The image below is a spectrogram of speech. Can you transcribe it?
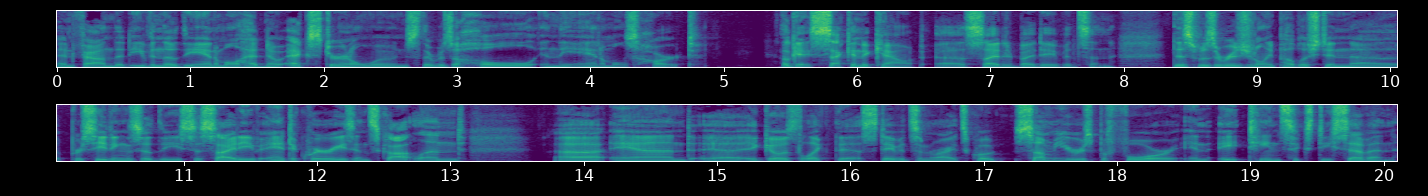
and found that even though the animal had no external wounds, there was a hole in the animal's heart. Okay, second account uh, cited by Davidson. This was originally published in uh, Proceedings of the Society of Antiquaries in Scotland. Uh, and uh, it goes like this. Davidson writes quote some years before in 1867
